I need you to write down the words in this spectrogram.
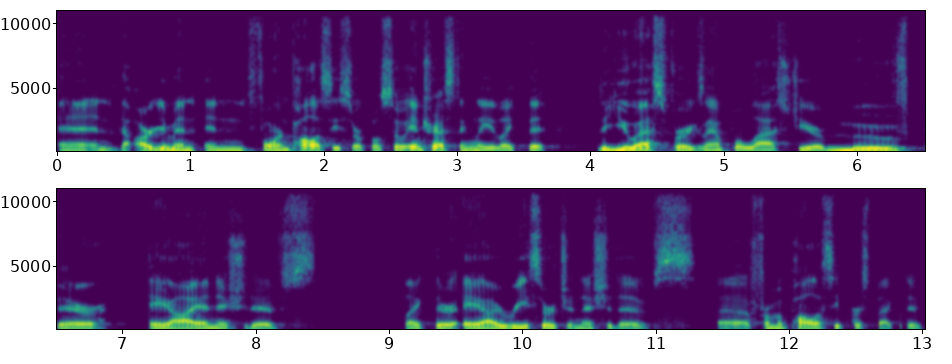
And the argument in foreign policy circles. So interestingly, like the the U.S., for example, last year moved their AI initiatives, like their AI research initiatives, uh, from a policy perspective,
